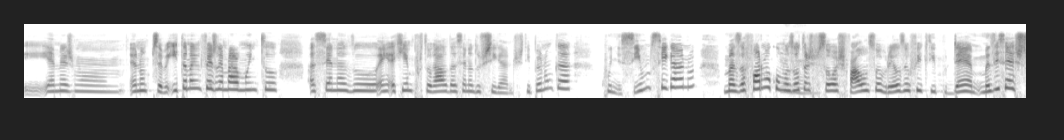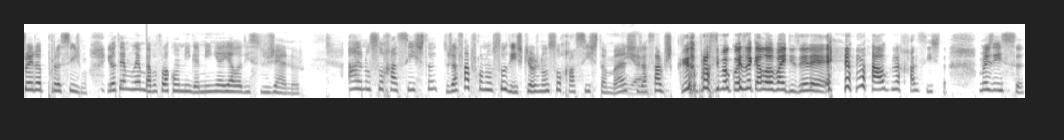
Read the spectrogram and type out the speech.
e, é mesmo. Eu não percebo. E também me fez lembrar muito a cena do. aqui em Portugal, da cena dos ciganos. Tipo, eu nunca conheci um cigano, mas a forma como as uhum. outras pessoas falam sobre eles, eu fico tipo, damn, mas isso é straight up racismo. Eu até me lembro, estava a falar com uma amiga minha e ela disse do género ah, eu não sou racista. Tu já sabes quando uma pessoa diz que eu não sou racista, mas yeah. já sabes que a próxima coisa que ela vai dizer é algo racista. Mas disse,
